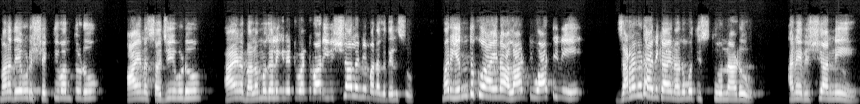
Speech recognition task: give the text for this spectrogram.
మన దేవుడు శక్తివంతుడు ఆయన సజీవుడు ఆయన బలము కలిగినటువంటి వాడు ఈ విషయాలన్నీ మనకు తెలుసు. మరి ఎందుకు ఆయన అలాంటి వాటిని జరగడానికి ఆయన అనుమతిస్తూ ఉన్నాడు? అనే విషయాన్ని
